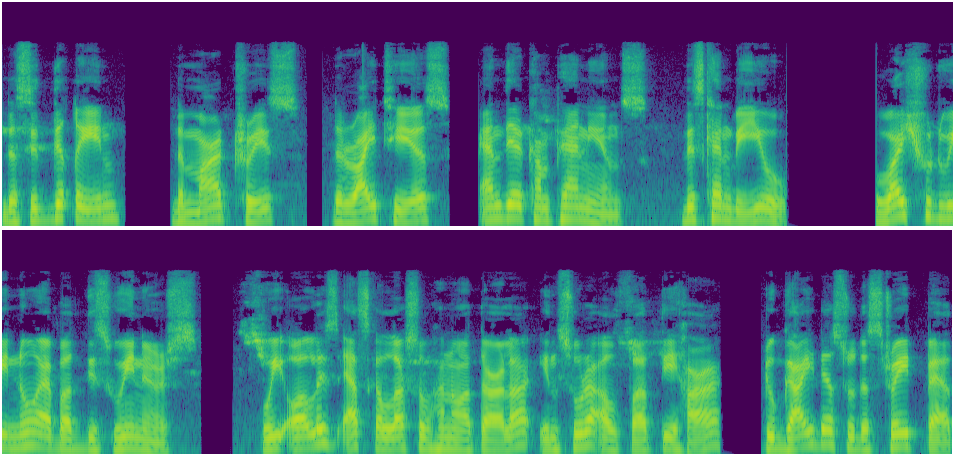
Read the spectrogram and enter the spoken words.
the Siddiqeen, the martyrs, the righteous, and their companions. This can be you. Why should we know about these winners? We always ask Allah subhanahu wa ta'ala in Surah Al Fatiha to guide us to the straight path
